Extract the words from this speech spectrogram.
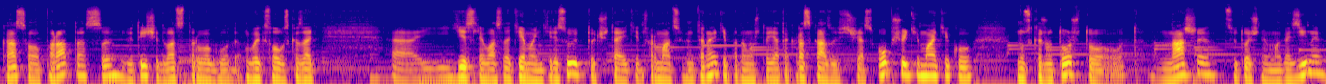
кассового аппарата с 2022 года. Вы, к слову сказать, Э, если вас эта тема интересует, то читайте информацию в интернете, потому что я так рассказываю сейчас общую тематику. Ну, скажу то, что вот наши цветочные магазины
